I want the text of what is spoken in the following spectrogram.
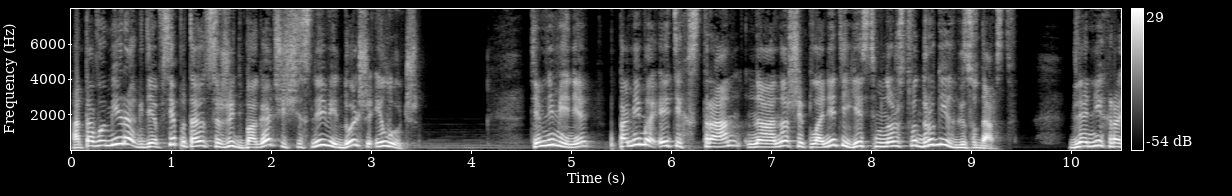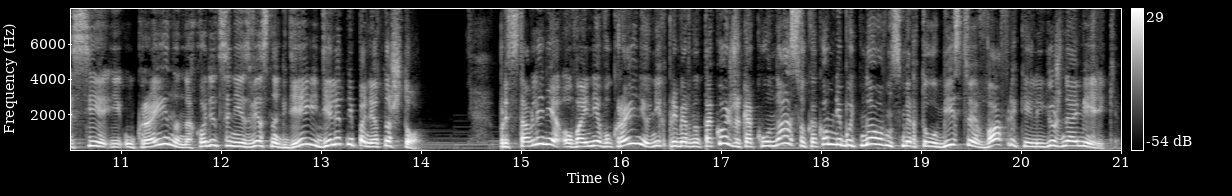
А того мира, где все пытаются жить богаче, счастливее, дольше и лучше. Тем не менее, помимо этих стран на нашей планете есть множество других государств. Для них Россия и Украина находятся неизвестно где и делят непонятно что – Представление о войне в Украине у них примерно такое же, как у нас о каком-нибудь новом смертоубийстве в Африке или Южной Америке.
